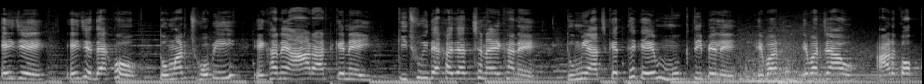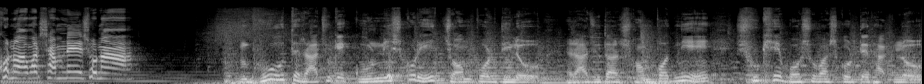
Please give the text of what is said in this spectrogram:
এই যে এই যে দেখো, তোমার ছবি এখানে আর আটকে নেই, কিছুই দেখা যাচ্ছে না এখানে। তুমি আজকের থেকে মুক্তি পেলে। এবার এবার যাও, আর কখনো আমার সামনে এসো না। ভূত রাজুকে কুর্নিশ করে চম্পট দিল। রাজু তার সম্পদ নিয়ে সুখে বসবাস করতে থাকল।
